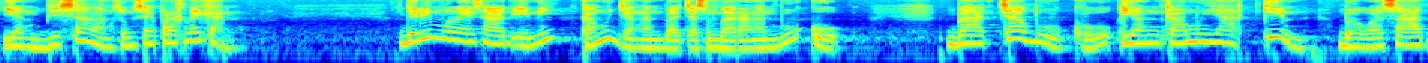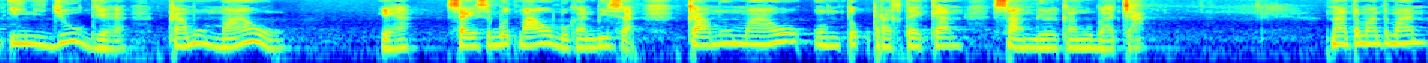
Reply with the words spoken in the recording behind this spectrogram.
yang bisa langsung saya praktekkan? Jadi mulai saat ini, kamu jangan baca sembarangan buku. Baca buku yang kamu yakin bahwa saat ini juga kamu mau. Ya, saya sebut mau bukan bisa. Kamu mau untuk praktekkan sambil kamu baca. Nah teman-teman,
